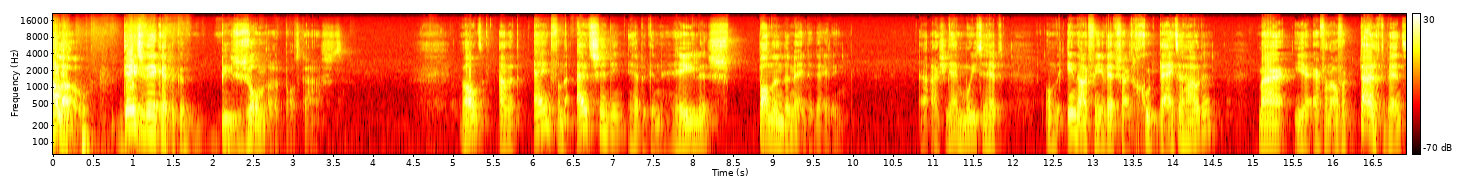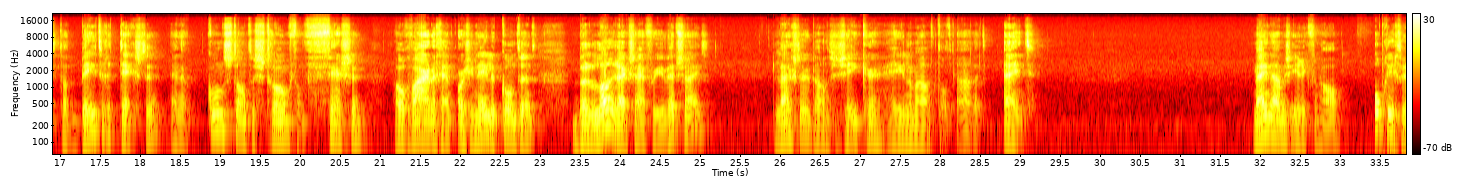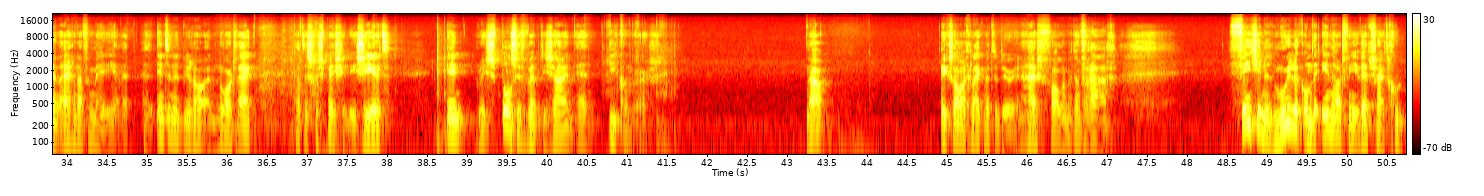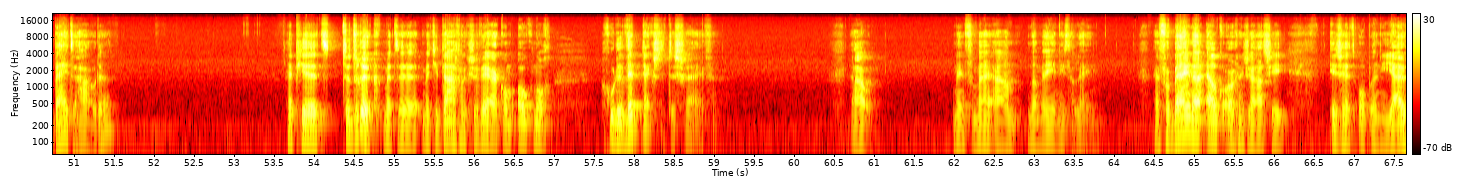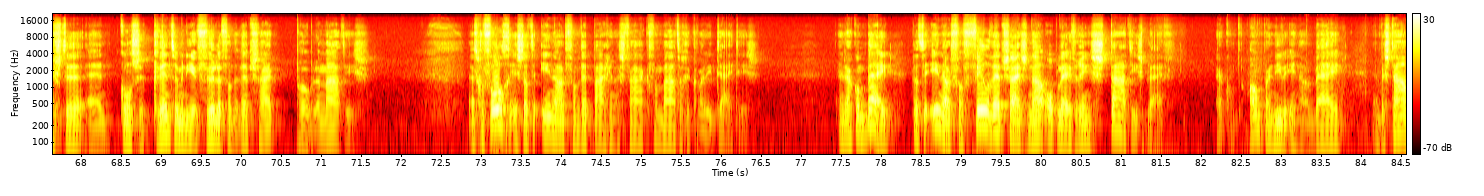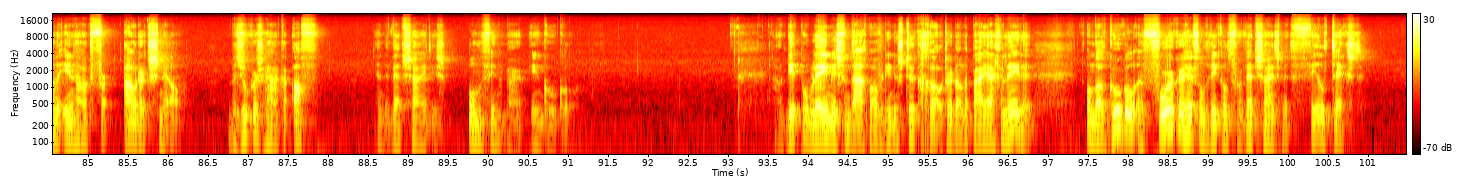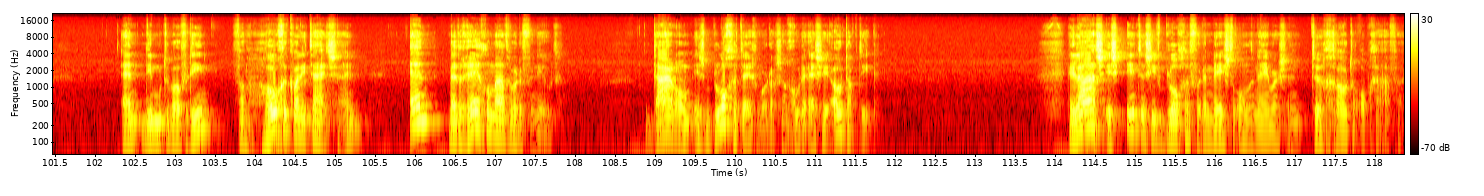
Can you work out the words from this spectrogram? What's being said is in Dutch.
Hallo, deze week heb ik een bijzondere podcast. Want aan het eind van de uitzending heb ik een hele spannende mededeling. Nou, als jij moeite hebt om de inhoud van je website goed bij te houden, maar je ervan overtuigd bent dat betere teksten en een constante stroom van verse, hoogwaardige en originele content belangrijk zijn voor je website, luister dan zeker helemaal tot aan het eind. Mijn naam is Erik van Hal, oprichter en eigenaar van MediaWeb, het internetbureau uit Noordwijk dat is gespecialiseerd in responsive webdesign en e-commerce. Nou, ik zal maar gelijk met de deur in huis vallen met een vraag. Vind je het moeilijk om de inhoud van je website goed bij te houden? Heb je het te druk met, de, met je dagelijkse werk om ook nog goede webteksten te schrijven? Nou, neem van mij aan, dan ben je niet alleen. En voor bijna elke organisatie is het op een juiste en consequente manier vullen van de website problematisch. Het gevolg is dat de inhoud van webpagina's vaak van matige kwaliteit is. En daar komt bij dat de inhoud van veel websites na oplevering statisch blijft. Er komt amper nieuwe inhoud bij en bestaande inhoud veroudert snel. Bezoekers haken af en de website is onvindbaar in Google. Nou, dit probleem is vandaag bovendien een stuk groter dan een paar jaar geleden, omdat Google een voorkeur heeft ontwikkeld voor websites met veel tekst. En die moeten bovendien van hoge kwaliteit zijn en met regelmaat worden vernieuwd. Daarom is bloggen tegenwoordig zo'n goede SEO-tactiek. Helaas is intensief bloggen voor de meeste ondernemers een te grote opgave.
